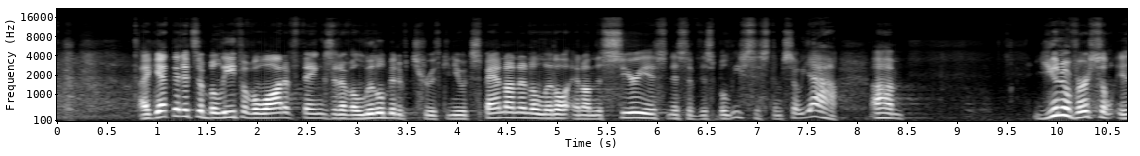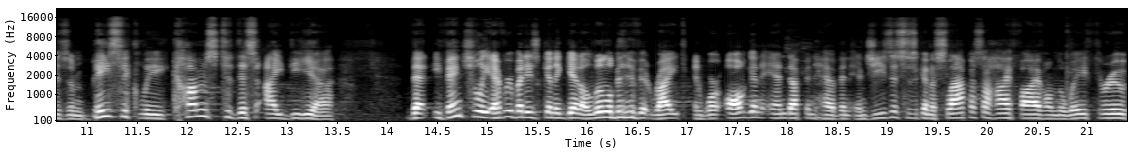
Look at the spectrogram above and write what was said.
I get that it's a belief of a lot of things that have a little bit of truth. Can you expand on it a little and on the seriousness of this belief system? So, yeah, um, universalism basically comes to this idea that eventually everybody's going to get a little bit of it right and we're all going to end up in heaven and Jesus is going to slap us a high five on the way through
